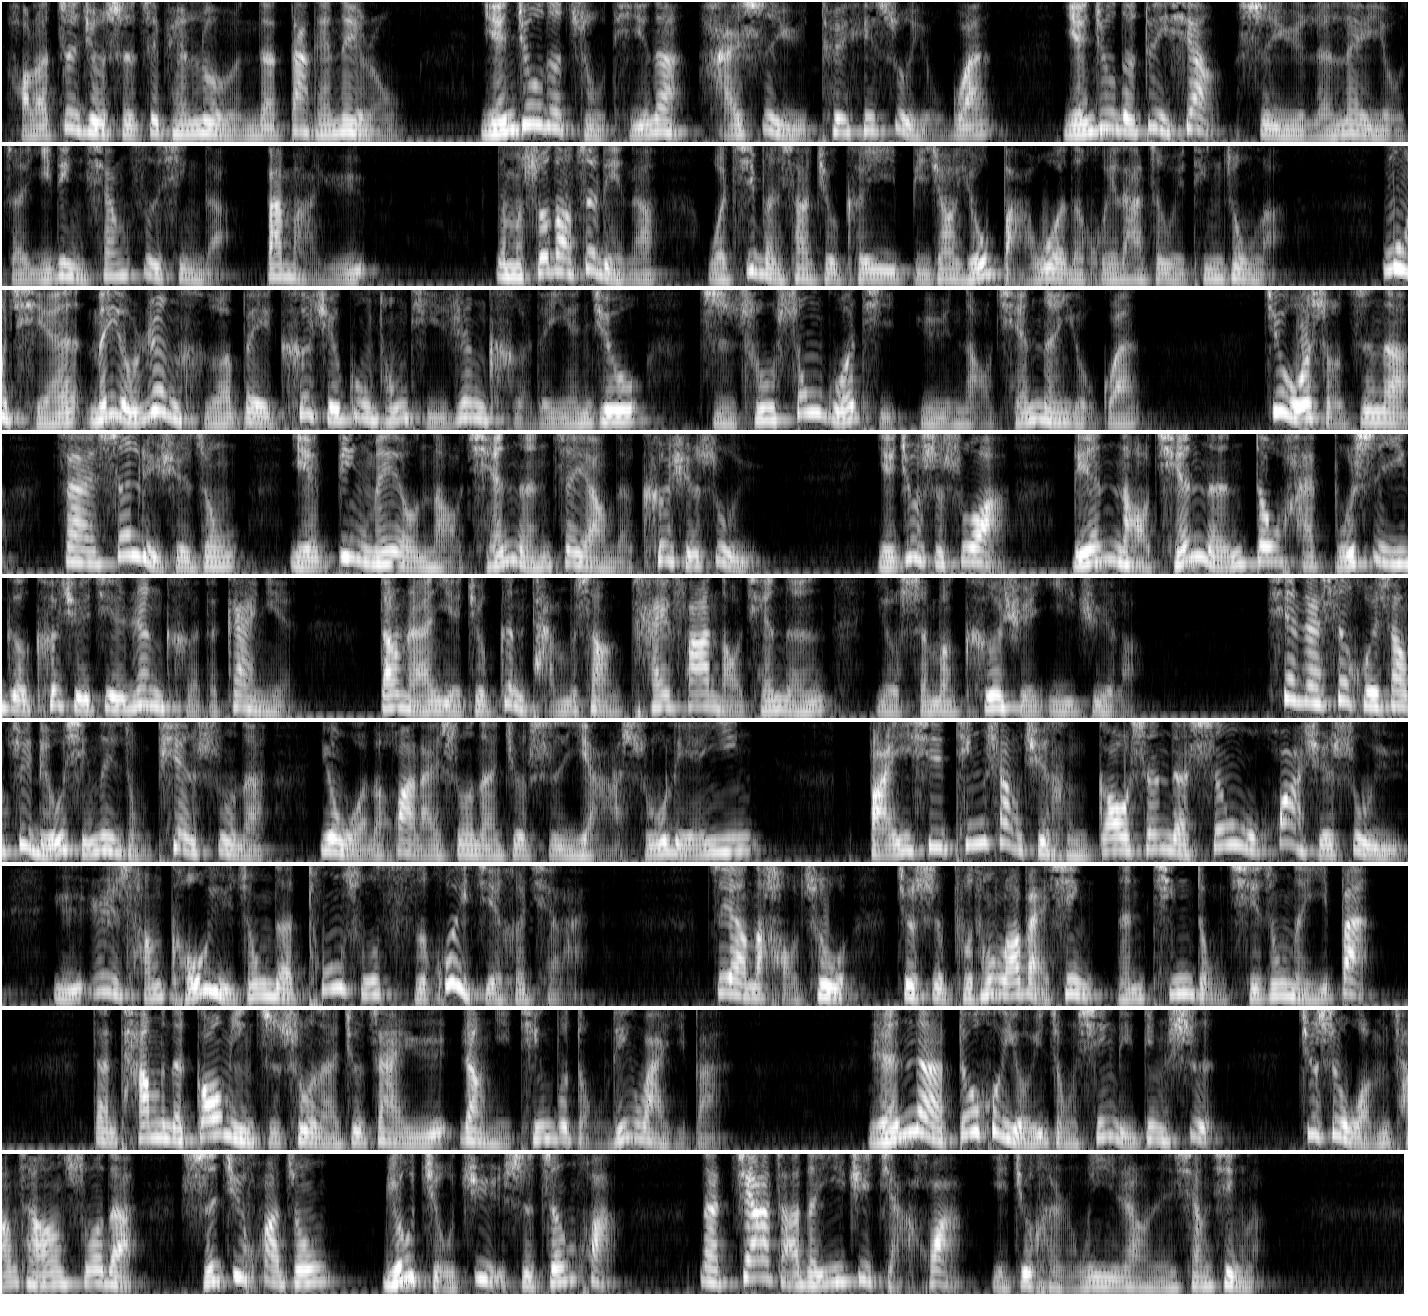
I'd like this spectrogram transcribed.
好了，这就是这篇论文的大概内容。研究的主题呢还是与褪黑素有关，研究的对象是与人类有着一定相似性的斑马鱼。那么说到这里呢，我基本上就可以比较有把握的回答这位听众了。目前没有任何被科学共同体认可的研究指出松果体与脑潜能有关。就我所知呢，在生理学中也并没有脑潜能这样的科学术语。也就是说啊，连脑潜能都还不是一个科学界认可的概念，当然也就更谈不上开发脑潜能有什么科学依据了。现在社会上最流行的一种骗术呢，用我的话来说呢，就是雅俗联姻。把一些听上去很高深的生物化学术语与日常口语中的通俗词汇结合起来，这样的好处就是普通老百姓能听懂其中的一半，但他们的高明之处呢，就在于让你听不懂另外一半。人呢都会有一种心理定势，就是我们常常说的十句话中有九句是真话，那夹杂的一句假话也就很容易让人相信了。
